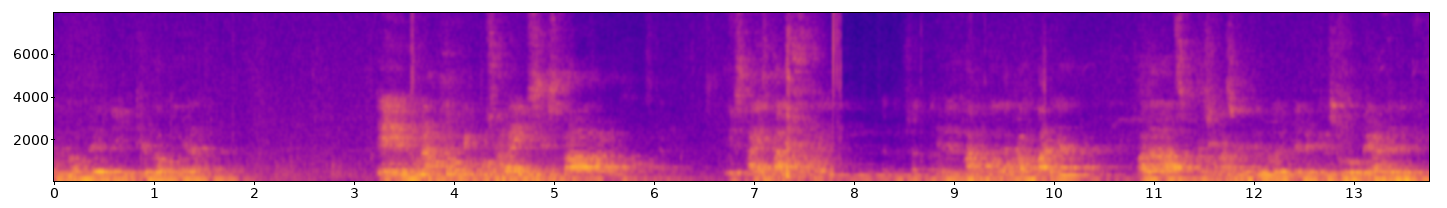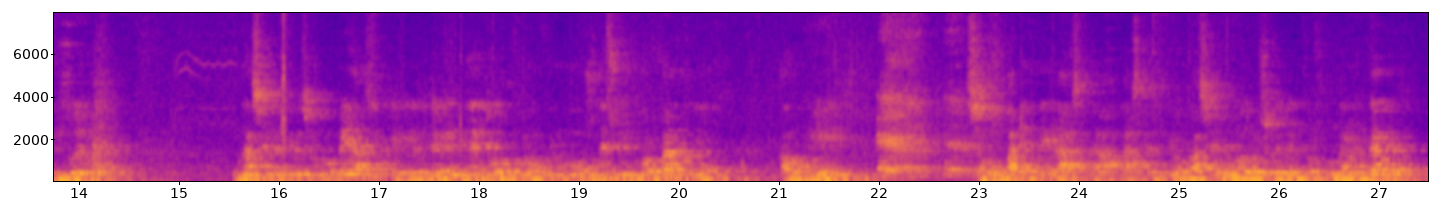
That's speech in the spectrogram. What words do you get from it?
en nome de Interlaudia é un acto que, como sabéis, está está instalado en, en el marco de la campaña para las próximas elecciones europeas del 25 de mayo. Unas elecciones europeas que evidentemente todos conocemos de su importancia, aunque según parece la, la, la abstención va a ser uno de los elementos fundamentales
